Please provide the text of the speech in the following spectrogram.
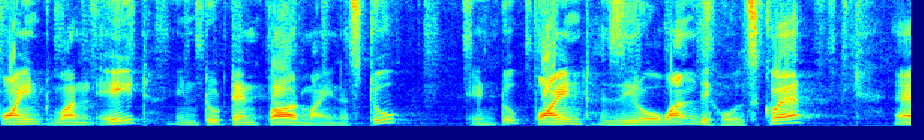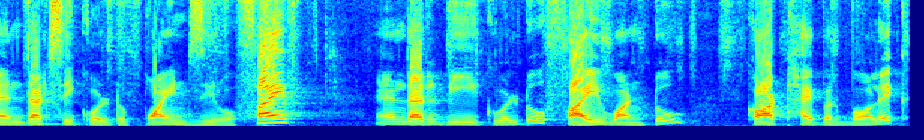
0.18 into 10 power minus 2 into 0.01 the whole square and that is equal to 0.05 and that will be equal to phi 1 2 cot hyperbolic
